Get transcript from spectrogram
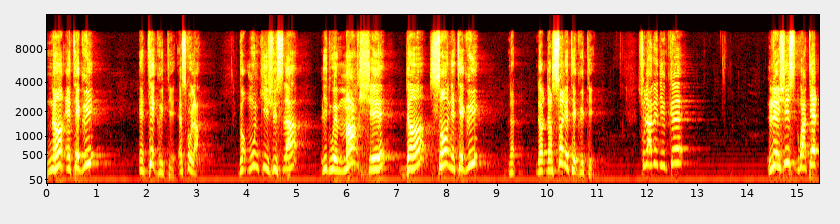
dans intégrité. Intégrité. Est-ce que là? Donc, monde qui est juste là, il doit marcher dans son intégrité. Dans, son intégrité. Cela veut dire que le juste doit être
